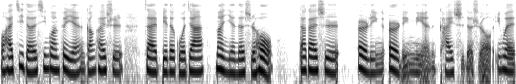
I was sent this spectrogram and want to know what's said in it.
我还记得新冠肺炎刚开始在别的国家蔓延的时候，大概是二零二零年开始的时候，因为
